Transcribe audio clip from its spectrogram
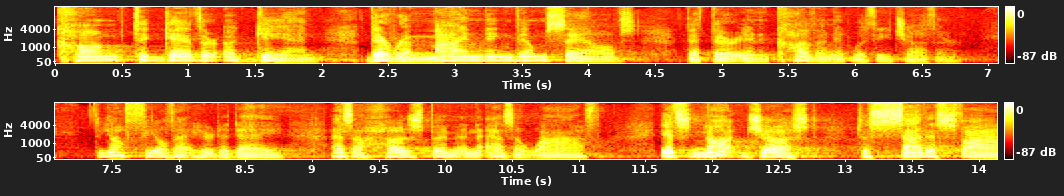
come together again, they're reminding themselves that they're in covenant with each other. Do y'all feel that here today? As a husband and as a wife, it's not just to satisfy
